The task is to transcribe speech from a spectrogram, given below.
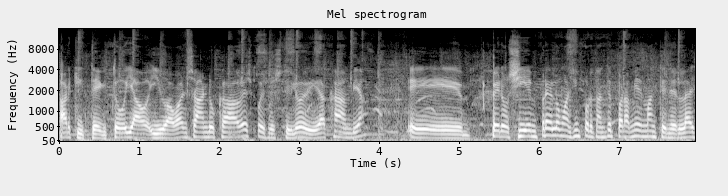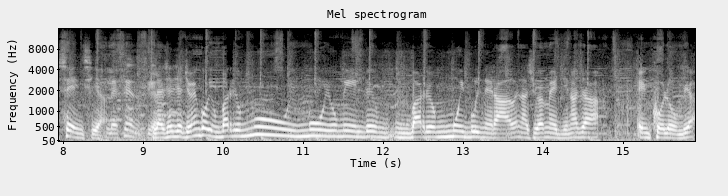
arquitecto y, a- y va avanzando cada vez, pues su estilo de vida cambia. Eh, pero siempre lo más importante para mí es mantener la esencia. La esencia. La esencia. Yo vengo de un barrio muy, muy humilde, un, un barrio muy vulnerado en la ciudad de Medellín, allá en Colombia.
